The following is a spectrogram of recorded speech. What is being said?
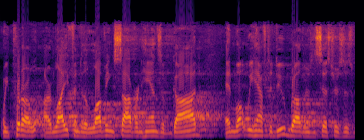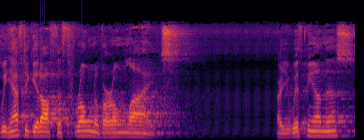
we put our, our life into the loving, sovereign hands of God. And what we have to do, brothers and sisters, is we have to get off the throne of our own lives. Are you with me on this?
